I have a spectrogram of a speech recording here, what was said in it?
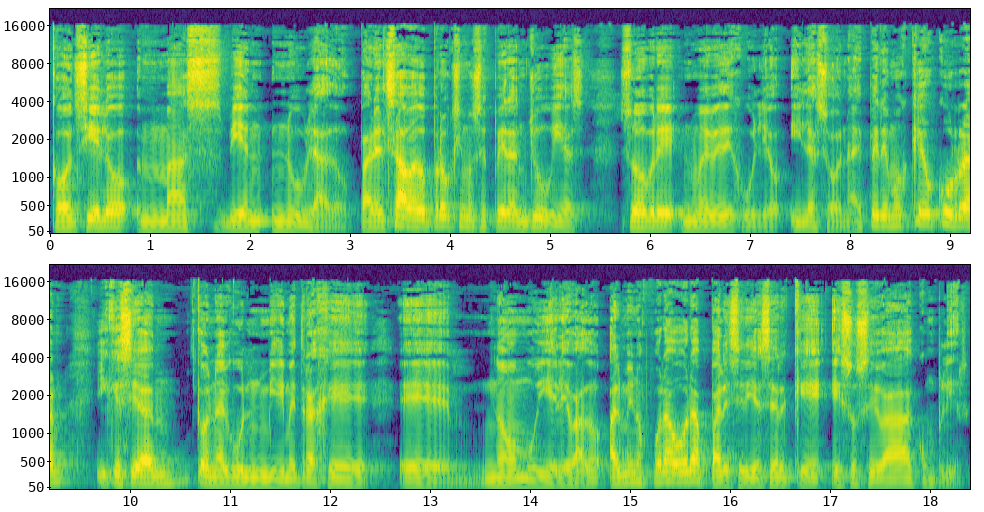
con cielo más bien nublado. Para el sábado próximo se esperan lluvias sobre 9 de julio y la zona. Esperemos que ocurran y que sean con algún milimetraje eh, no muy elevado. Al menos por ahora parecería ser que eso se va a cumplir.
